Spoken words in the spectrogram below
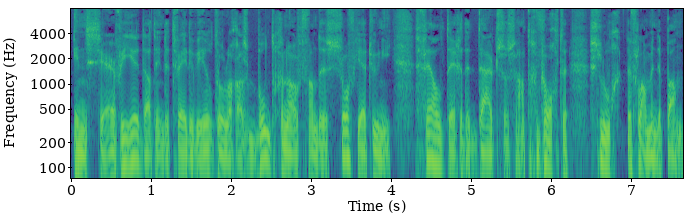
In Servië, dat in de Tweede Wereldoorlog als bondgenoot van de Sovjet-Unie fel tegen de Duitsers had gevochten, sloeg de vlam in de pan.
